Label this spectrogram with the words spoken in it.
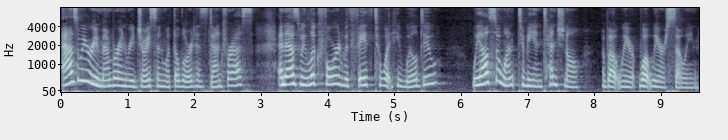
As we remember and rejoice in what the Lord has done for us, and as we look forward with faith to what he will do, we also want to be intentional about what we are sowing.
